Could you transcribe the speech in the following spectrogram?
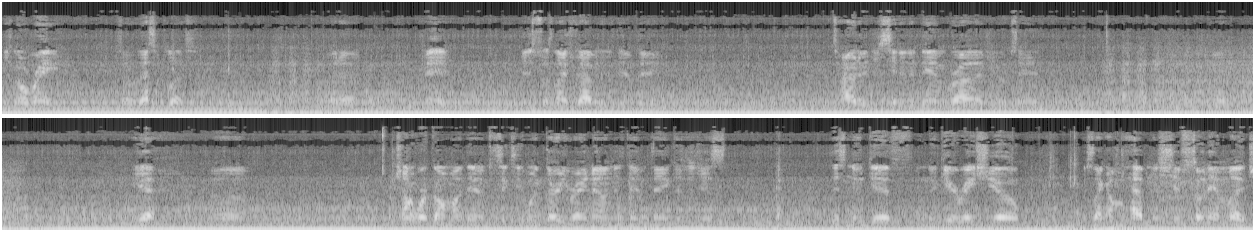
there's no rain, so that's a plus. But uh, man, it just feels nice driving this damn thing. tired of it just sitting in the damn garage. You know what I'm saying? But, yeah. Uh, I'm trying to work on my damn 6130 right now in this damn thing because it's just this new diff and the gear ratio. It's like I'm having to shift so damn much,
